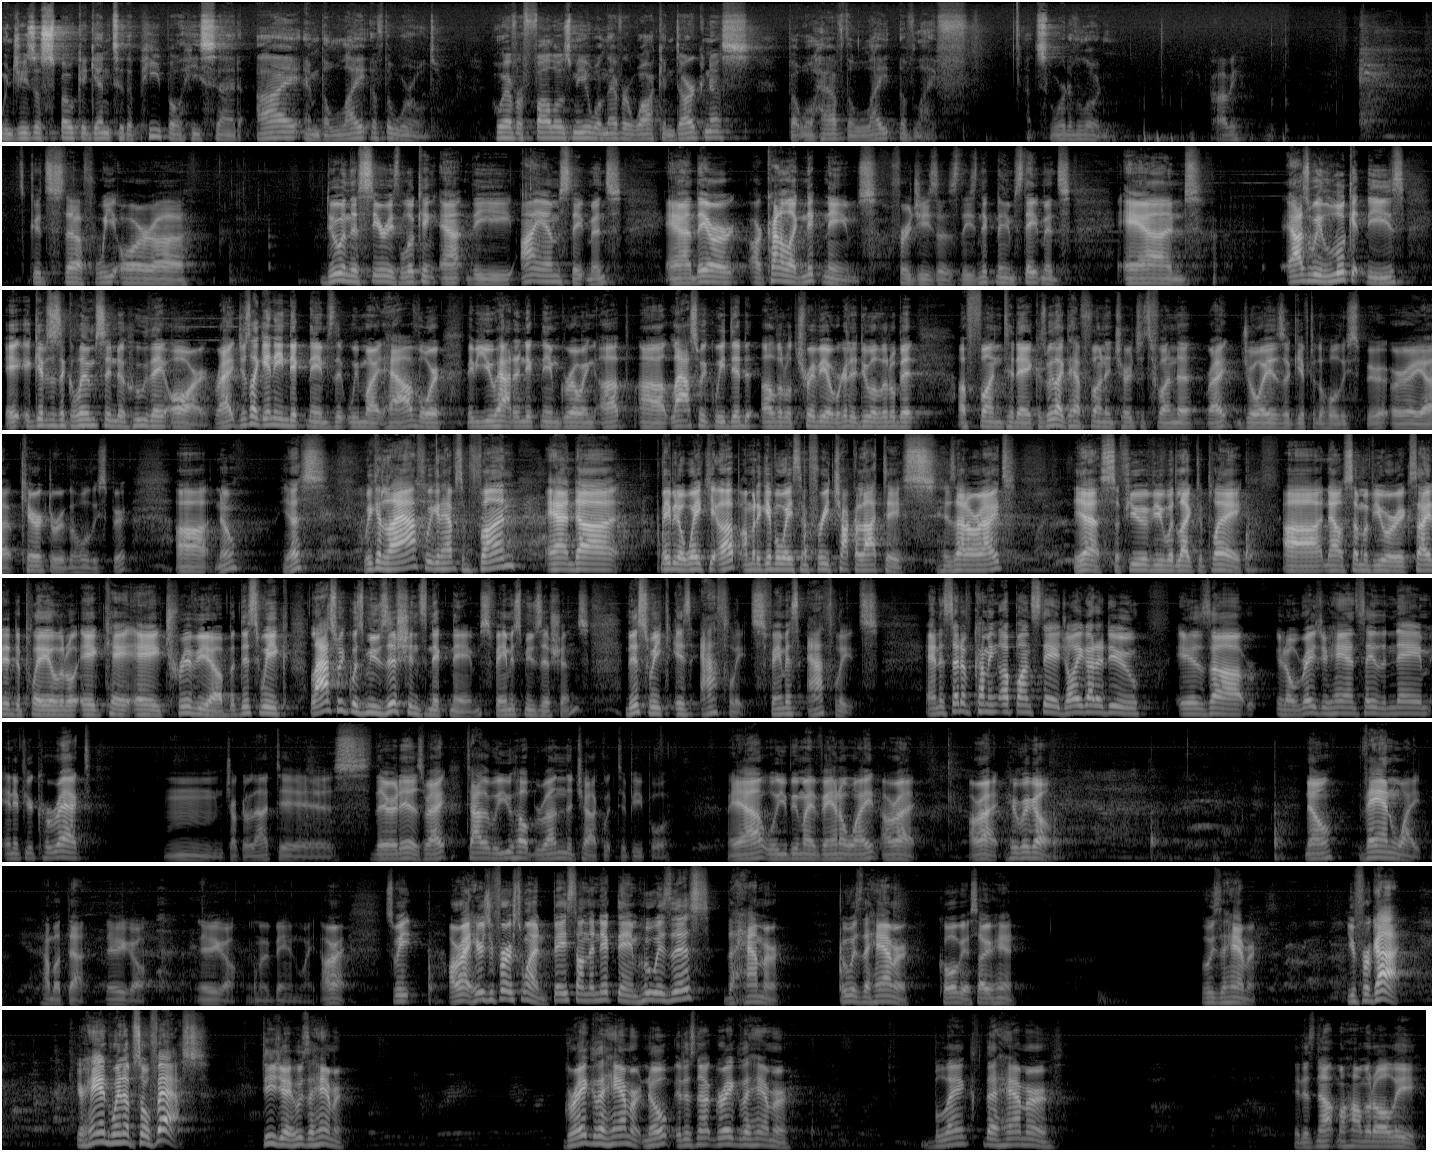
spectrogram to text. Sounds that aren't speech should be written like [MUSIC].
When Jesus spoke again to the people, he said, I am the light of the world. Whoever follows me will never walk in darkness, but will have the light of life. That's the word of the Lord. Thank you, Bobby. It's good stuff. We are uh, doing this series looking at the I am statements, and they are, are kind of like nicknames for Jesus, these nickname statements. And as we look at these, it, it, gives us a glimpse into who they are, right? Just like any nicknames that we might have, or maybe you had a nickname growing up. Uh, last week we did a little trivia. We're going to do a little bit of fun today because we like to have fun in church. It's fun to, right? Joy is a gift of the Holy Spirit or a uh, character of the Holy Spirit. Uh, no? Yes? We can laugh, we can have some fun, and uh, maybe to wake you up, I'm going to give away some free chocolates. Is that all right? Yes, a few of you would like to play. Uh, now, some of you are excited to play a little AKA trivia, but this week, last week was musicians' nicknames, famous musicians. This week is athletes, famous athletes. And instead of coming up on stage, all you got to do is, uh, you know, raise your hand, say the name, and if you're correct, mmm, chocolates. There it is, right? Tyler, will you help run the chocolate to people? Yeah? Will you be my Vanna White? All right. All right, here we go. No? Van White. How about that? There you go. There you go. My Van White. All right. Sweet. All right, here's your first one. Based on the nickname, who is this? The Hammer. Who is the Hammer? Colby, I saw your hand. Who's the Hammer? You forgot. Your hand went up so fast. DJ, who's the Hammer? Greg the Hammer. Nope, it is not Greg the Hammer. Blank the Hammer. It is not Muhammad Ali.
